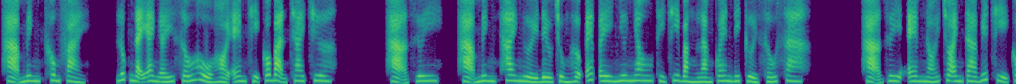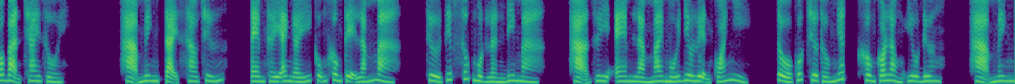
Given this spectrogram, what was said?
Hạ Minh, không phải. Lúc nãy anh ấy xấu hổ hỏi em chị có bạn trai chưa? Hạ Duy, Hạ Minh, hai người đều trùng hợp FA như nhau thì chi bằng làm quen đi cười xấu xa. Hạ Duy, em nói cho anh ta biết chị có bạn trai rồi. Hạ Minh, tại sao chứ? Em thấy anh ấy cũng không tệ lắm mà. Thử tiếp xúc một lần đi mà. Hạ Duy em làm mai mối điêu luyện quá nhỉ. Tổ quốc chưa thống nhất, không có lòng yêu đương. Hạ Minh,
